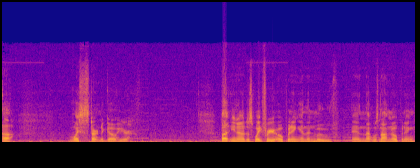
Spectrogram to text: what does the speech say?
ah, voice is starting to go here. But, you know, just wait for your opening and then move. And that was not an opening.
